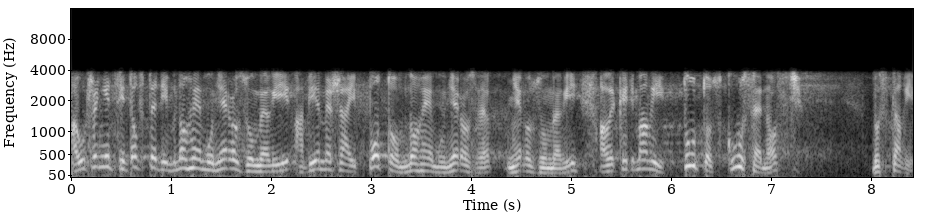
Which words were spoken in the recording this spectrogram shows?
A učeníci dovtedy mnohému nerozumeli a vieme, že aj potom mnohému nerozumeli, ale keď mali túto skúsenosť, dostali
